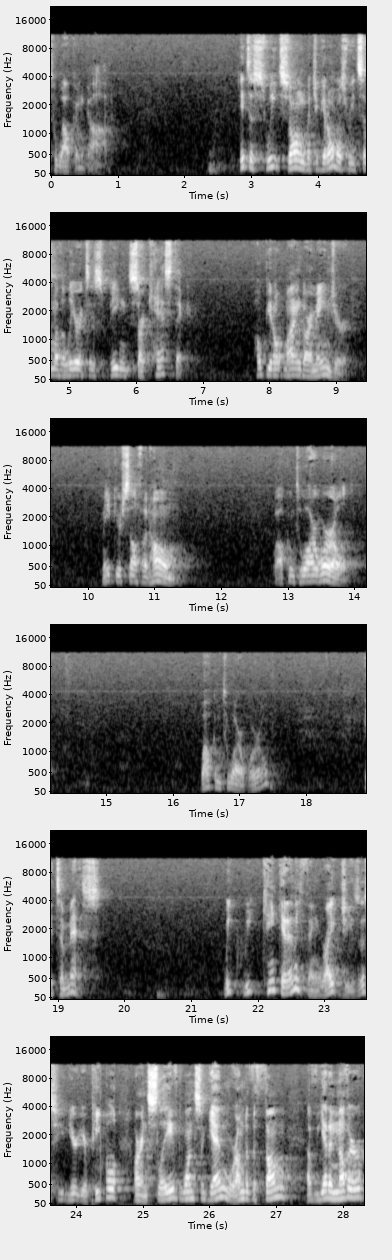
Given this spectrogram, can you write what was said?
to welcome God. It's a sweet song, but you could almost read some of the lyrics as being sarcastic. Hope you don't mind our manger. Make yourself at home. Welcome to our world. Welcome to our world? It's a mess. We, we can't get anything right, Jesus. Your, your people are enslaved once again. We're under the thumb of yet another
